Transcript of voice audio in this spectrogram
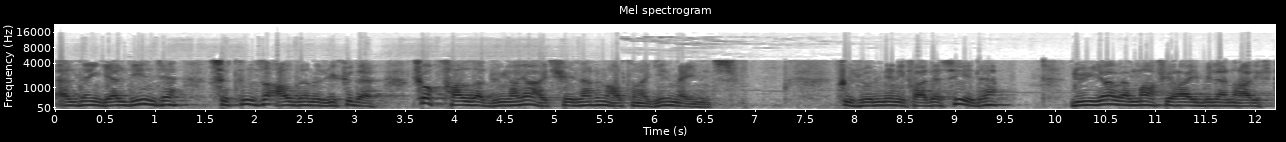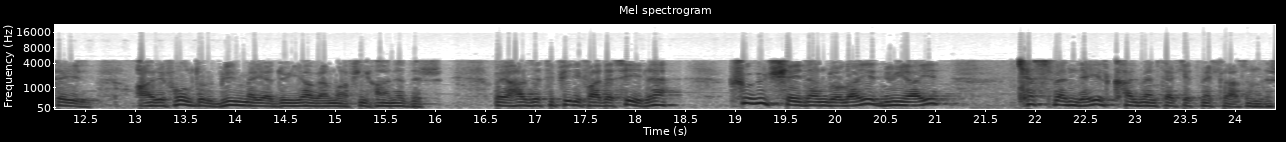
elden geldiğince sırtınıza aldığınız yükü de çok fazla dünyaya ait şeylerin altına girmeyiniz. Füzulinin ifadesiyle dünya ve mafihayı bilen arif değil, arif oldur bilmeye dünya ve mafihanedir. Ve Hazreti Pir ifadesiyle Şu üç şeyden dolayı dünyayı kesben değil kalben terk etmek lazımdır.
